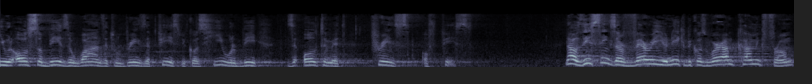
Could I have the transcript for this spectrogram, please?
He will also be the one that will bring the peace because he will be the ultimate Prince of Peace. Now, these things are very unique because where I'm coming from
